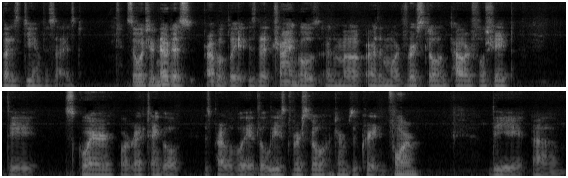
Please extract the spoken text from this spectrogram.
but it's de-emphasized. So what you'll notice probably is that triangles are the, mo are the more versatile and powerful shape. The square or rectangle is probably the least versatile in terms of creating form. The um,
